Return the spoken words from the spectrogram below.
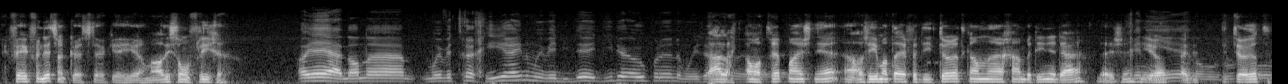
Ik, vind, ik vind dit zo'n kutstukje hier, maar al die stonden vliegen. Oh ja, ja, dan eh, moet je weer terug hierheen. Dan moet je weer die deur, die deur openen. Dan moet je zo... Daar ligt eh, allemaal tripmines neer. En als iemand even die turret kan eh, gaan bedienen daar, deze. Hier die, turret.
